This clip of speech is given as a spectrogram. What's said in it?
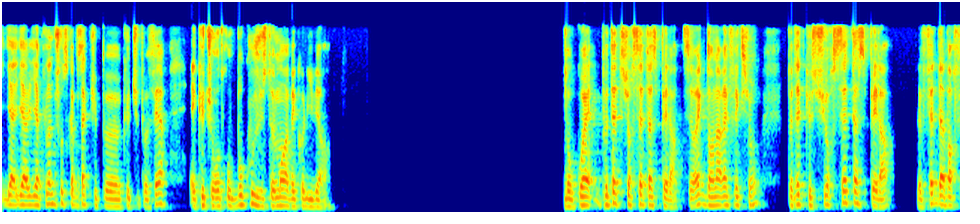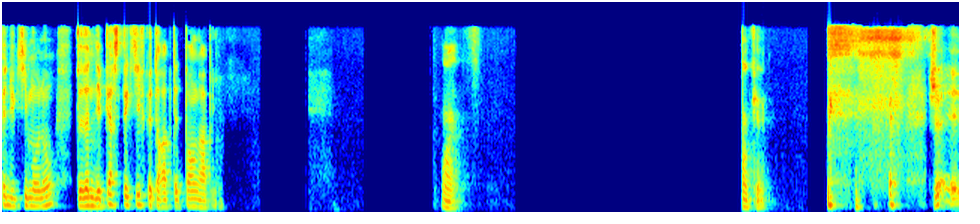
il y a, y, y a plein de choses comme ça que tu peux, que tu peux faire et que tu retrouves beaucoup justement avec Oliveira. Donc ouais, peut-être sur cet aspect-là. C'est vrai que dans la réflexion, peut-être que sur cet aspect-là, le fait d'avoir fait du kimono te donne des perspectives que tu n'auras peut-être pas en grappling. Ouais. Ok. je,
